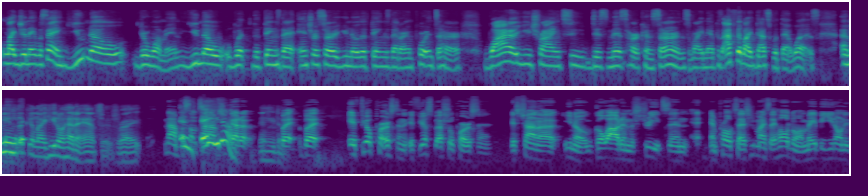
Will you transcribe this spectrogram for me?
like Janae was saying, you know your woman, you know what the things that interest her, you know the things that are important to her. Why are you trying to dismiss her concerns right now? Because I feel like that's what that was. I He's mean, looking like he don't have the answers, right? Nah, but And- and you sometimes you don't. gotta. And he don't. But but if your person, if your special person is trying to, you know, go out in the streets and and protest, you might say, hold on, maybe you don't need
